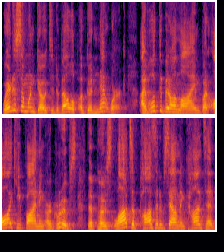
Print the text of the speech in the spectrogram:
Where does someone go to develop a good network? I've looked a bit online, but all I keep finding are groups that post lots of positive sounding content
